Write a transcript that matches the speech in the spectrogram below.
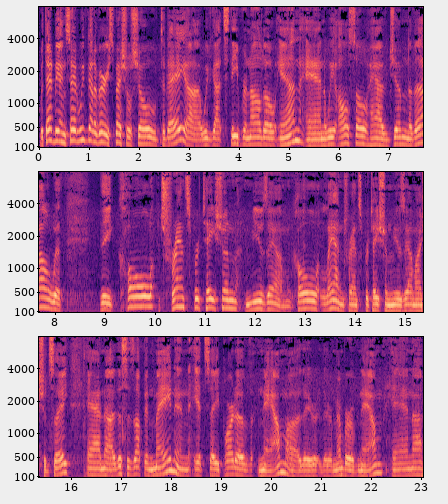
With that being said, we've got a very special show today. Uh, we've got Steve Rinaldo in, and we also have Jim Neville with the Cole Transportation Museum, Cole Land Transportation Museum, I should say. And uh, this is up in Maine, and it's a part of NAM. Uh, they're they're a member of NAM, and uh,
